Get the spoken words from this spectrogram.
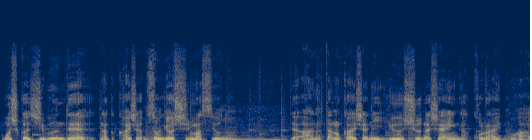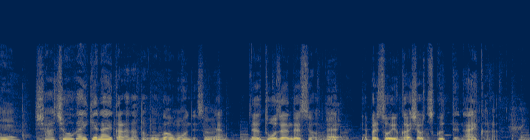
もしくは自分でなんか会社創業しますよと。うんであなたの会社に優秀な社員が来ないのは、ええ。社長がいけないからだと僕は思うんですよね、うんで当然ですよね、ええ。やっぱりそういう会社を作ってないからはい。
